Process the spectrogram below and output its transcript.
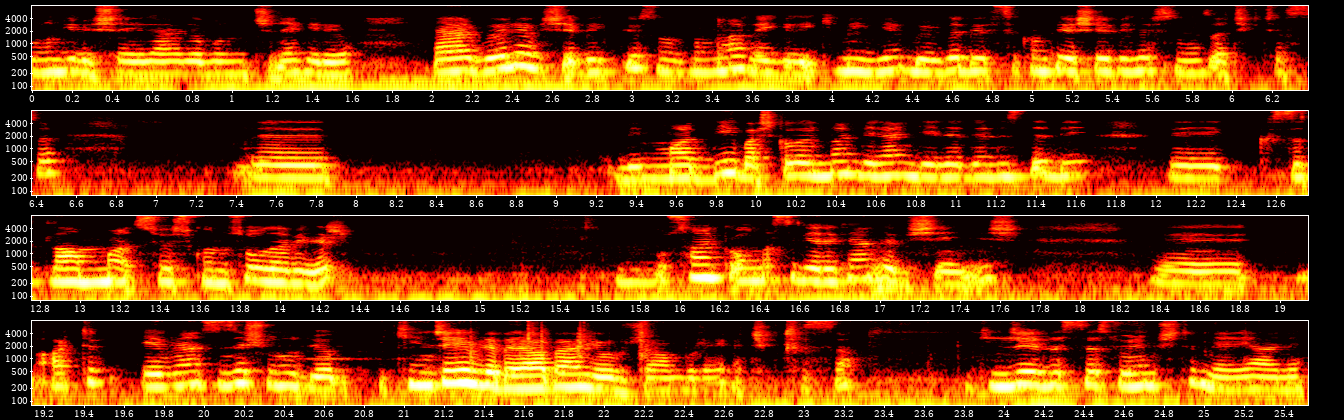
Bunun gibi şeyler de bunun içine giriyor. Eğer böyle bir şey bekliyorsanız bunlarla ilgili 2021'de bir sıkıntı yaşayabilirsiniz açıkçası. Ee, bir maddi başkalarından gelen gelirlerinizde bir e, kısıtlanma söz konusu olabilir. Bu sanki olması gereken de bir şeymiş. Ee, artık evren size şunu diyor. İkinci evle beraber yoracağım burayı açıkçası. İkinci evde size söylemiştim ya yani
